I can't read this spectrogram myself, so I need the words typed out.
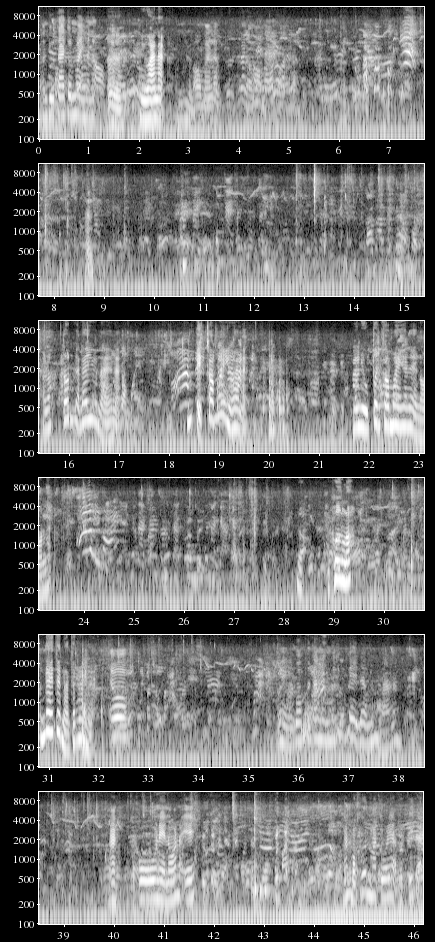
มันอยู่ ใต้ต้นไม้ฮะนะเอออยู่ฮันอะอืมออกมาแล้วเอาละต้นก็ได้อยู่ไหนน่ะมันเป็ดก็ไม่อยู่ฮันอะมันอยู่ปื้นก็ไม่แค่ไหนนอนละเดี๋ยวพึ่งเหรอ มันได้แต่หนาแต่ท่านน่ะโอ้เฮ้ยบอกคือตาหนึ่งมันคือเพ่แล้วมันมาอะโอ้แน่นอนอะเอ๊ะมันบอกขึ้นมาตัวอะมันติดอะ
